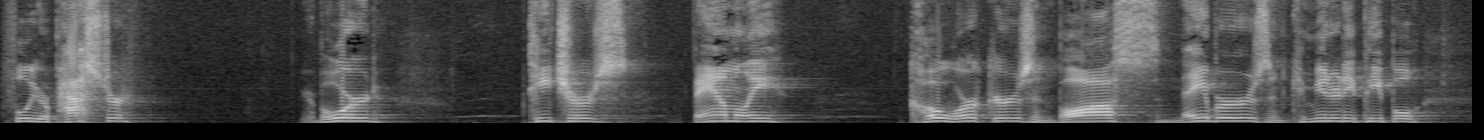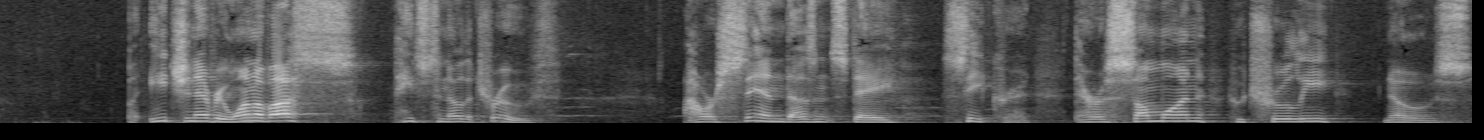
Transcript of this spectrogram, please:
fool your pastor, your board, teachers, family, co workers, and boss, and neighbors, and community people but each and every one of us needs to know the truth. Our sin doesn't stay secret. There is someone who truly knows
